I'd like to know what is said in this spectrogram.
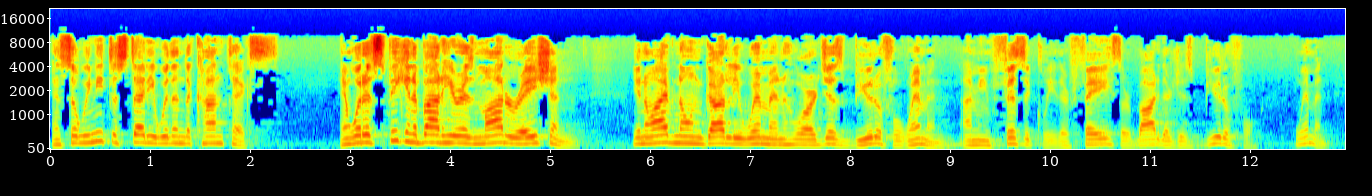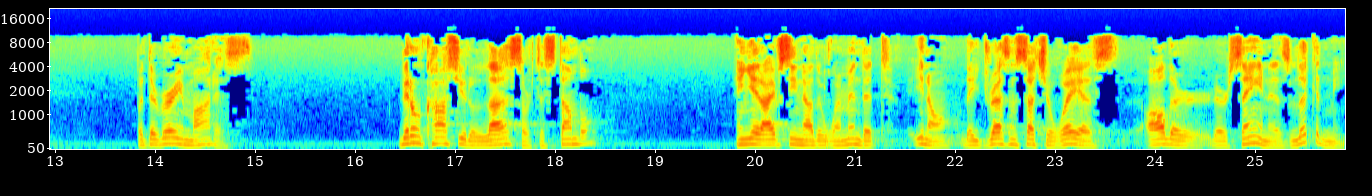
And so we need to study within the context. And what it's speaking about here is moderation. You know, I've known godly women who are just beautiful women. I mean, physically, their face, their body, they're just beautiful women. But they're very modest. They don't cause you to lust or to stumble. And yet, I've seen other women that, you know, they dress in such a way as all they're, they're saying is, look at me.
